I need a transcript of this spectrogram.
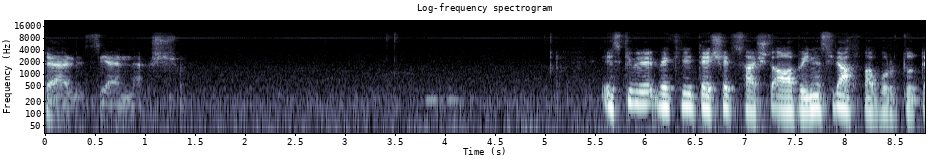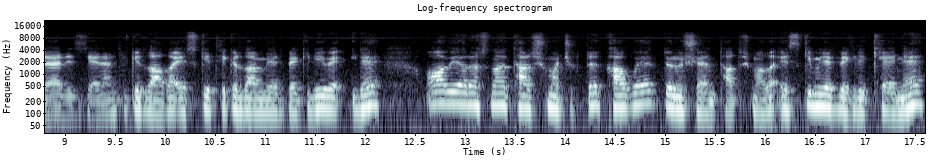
değerli izleyenler. Eski milletvekili Dehşet Saçlı ağabeyini silahla vurdu değerli izleyenler. Tekirdağ'da eski Tekirdağ milletvekili ve ile ağabey arasında tartışma çıktı. Kavgaya dönüşen tartışmada eski milletvekili KN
